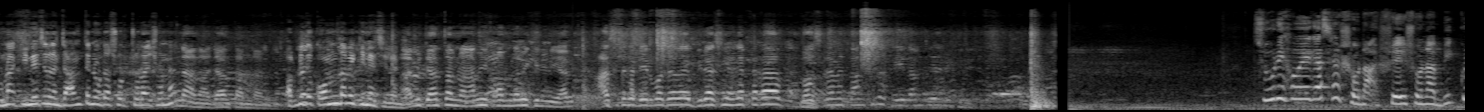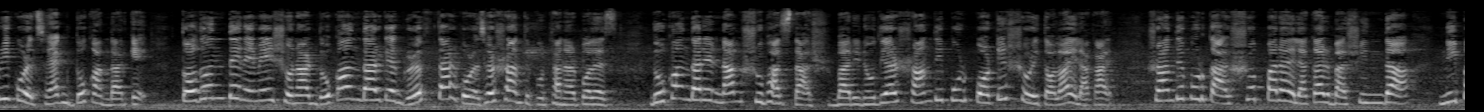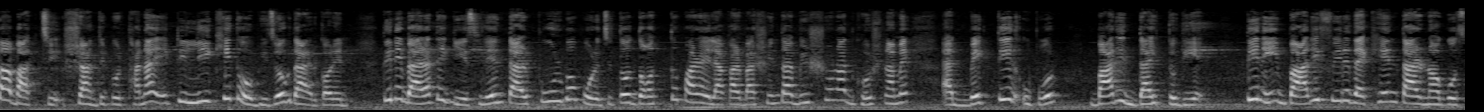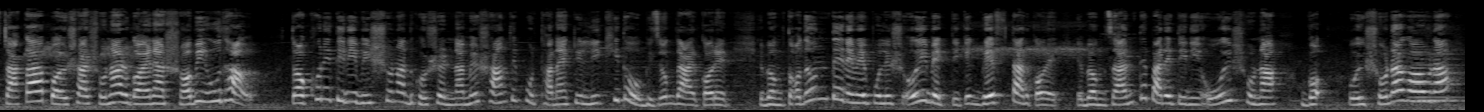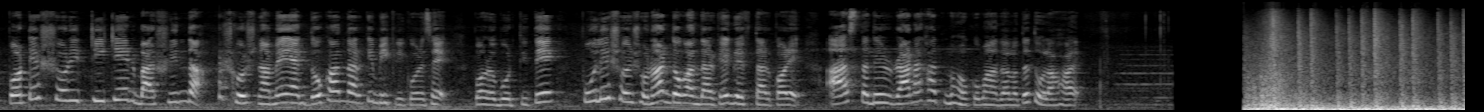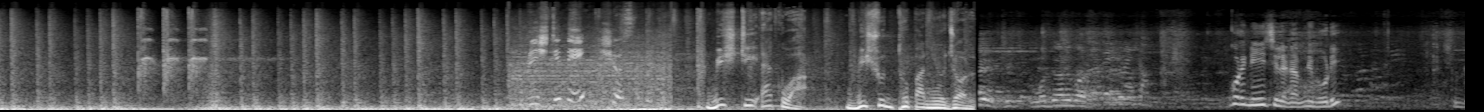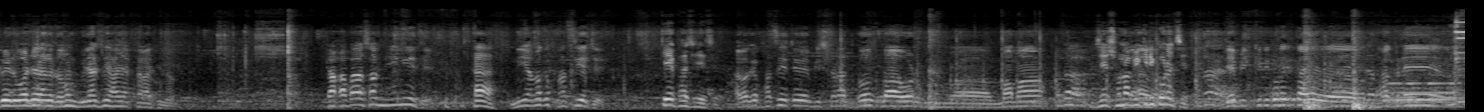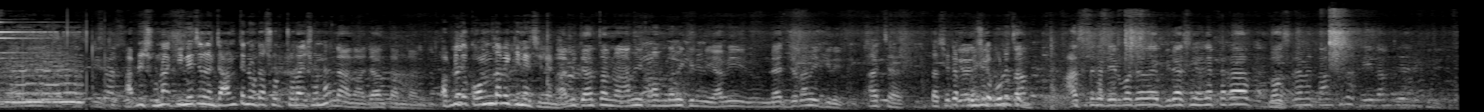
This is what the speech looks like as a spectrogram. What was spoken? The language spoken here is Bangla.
সোনা কিনেছিলেন জানতেন ওটা চোরাই সোনা? না না জানতাম না আপনি তো কম দামে কিনেছিলেন। আমি জানতাম না আমি কম দামে কিনিনি। আমি আজ থেকে দেড় বছর আগে বিরাশি হাজার টাকা দশ গ্রামের দাম ছিল সেই দাম দিয়ে আমি চুরি হয়ে গেছে সোনা। সেই সোনা বিক্রি করেছে এক দোকানদারকে। তদন্তে নেমে সোনার দোকানদারকে গ্রেফতার করেছে শান্তিপুর থানার পুলিশ। দোকানদারের নাম সুভাষ দাস। বাড়ি নদিয়ার শান্তিপুর পটেশ্বরীতলা এলাকায়। শান্তিপুর কাশ্যপপাড়া এলাকার বাসিন্দা নিপা বাগচি, শান্তিপুর থানায় একটি লিখিত অভিযোগ দায়ের করেন। তিনি বেড়াতে গিয়েছিলেন তার পূর্ব পরিচিত দত্তপাড়া এলাকার বাসিন্দা বিশ্বনাথ ঘোষ নামে এক ব্যক্তির উপর বাড়ির দায়িত্ব দিয়ে। তিনি বাড়ি ফিরে দেখেন তার নগদ টাকা, পয়সা, সোনার গয়না সবই উধাও। তখনই তিনি বিশ্বনাথ ঘোষের নামে শান্তিপুর থানায় একটি লিখিত অভিযোগ দায়ের করেন এবং তদন্তে নেমে পুলিশ ওই ব্যক্তিকে গ্রেফতার করে এবং জানতে পারে তিনি ওই সোনা ওই সোনা গহনা পটেশ্বরী টিটের বাসিন্দা। ঘোষ নামে এক দোকানদারকে বিক্রি করেছে। পরবর্তীতে পুলিশ ওই সোনার দোকানদারকে গ্রেফতার করে। আজ তাদের রানাঘাট মহকুমা আদালতে তোলা হয়। বৃষ্টিতে স্বস্তি। বৃষ্টি অ্যাকোয়া বিশুদ্ধ পানীয় জল। করে নিয়েছিলেন আপনি বড়ি? দেড় বছর আগে তখন বিরাশি হাজার টাকা ছিল। টাকা পয়সা সব নিয়ে নিয়েছে? হ্যাঁ। নিয়ে আমাকে ফাঁসিয়েছে। কে ফাঁসিয়েছে? আমাকে ফাঁসিয়েছে বিশ্বনাথ ঘোষ বা ওর মামা। যে সোনা বিক্রি করেছে? যে বিক্রি করে তার ভাগ্নে আপনি সোনা কিনেছিলেন জানতেন ওটা চোরাই সোনা? না না জানতাম না আপনি তো কম দামে কিনেছিলেন। আমি জানতাম না আমি কম দামে কিনিনি আমি ন্যায্য দামেই কিনেছি। আচ্ছা তা সেটা পুলিশকে বলেছেন? আজ থেকে দেড় বছর বিরাশি হাজার টাকা দশ গ্রামের দাম ছিল সেই দাম দিয়ে আমি কিনেছি।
